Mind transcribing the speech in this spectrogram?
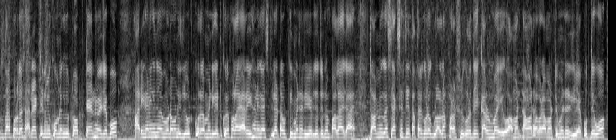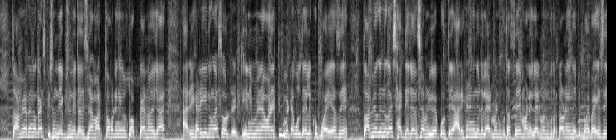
তো তারপর গাছ আর একটা এনিমি কমলে কিন্তু টপ টেন হয়ে যাব। আর এখানে কিন্তু আমি মোটামুটি লোড করে মেডিকেট করে ফেলাই। আর এখানে গাছ প্লেয়ারটাও টিমেটের রিভাইভের জন্য পালায় যায়। তো আমি গাছ একসাথে তাড়াতাড়ি করে গোলালটা ফাড়া শুরু করে দিই। কারণ ভাই আমার আমার আবার আমার টিমেটের রিভাইভ করতে দেবো তো আমি কিন্তু গাছ পিছন দিয়ে পিছন দিয়ে যাচ্ছিলাম। আর তখনই কিন্তু টপ টেন হয়ে যায়। আর এখানে কিন্তু গাছ ওর এনিমি মানে টিমমেটটা বলতে গেলে খুব ভয় আছে। তো আমিও কিন্তু গাছ সাইড দিয়ে যাচ্ছিলাম রিভাইভ করতে। আর এখানে কিন্তু একটা ল্যান্ডমাইন বুথ আছে মানে ল্যান্ডমাইন বুথার কারণে কিন্তু একটু ভয় পাই গেছি।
